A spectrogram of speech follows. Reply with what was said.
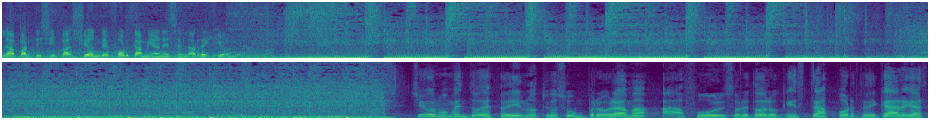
la participación de Ford Camiones en la región. Llegó el momento de despedirnos. Tuvimos un programa a full sobre todo lo que es transporte de cargas.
